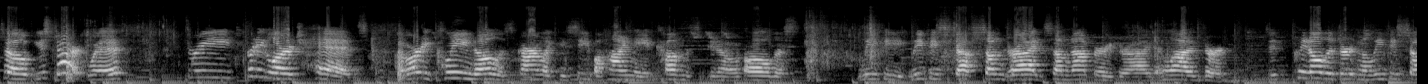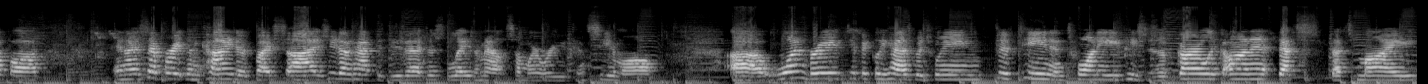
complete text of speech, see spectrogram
So you start with three pretty large heads. I've already cleaned all this garlic you see behind me. It comes, you know, with all this leafy, leafy stuff, some dried, some not very dried, and a lot of dirt. So clean all the dirt and the leafy stuff off. And I separate them kind of by size. You don't have to do that, just lay them out somewhere where you can see them all. Uh, one braid typically has between 15 and 20 pieces of garlic on it. That's that's my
